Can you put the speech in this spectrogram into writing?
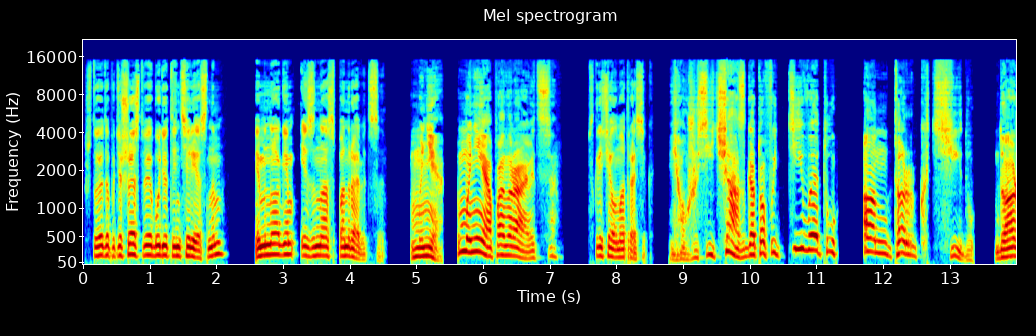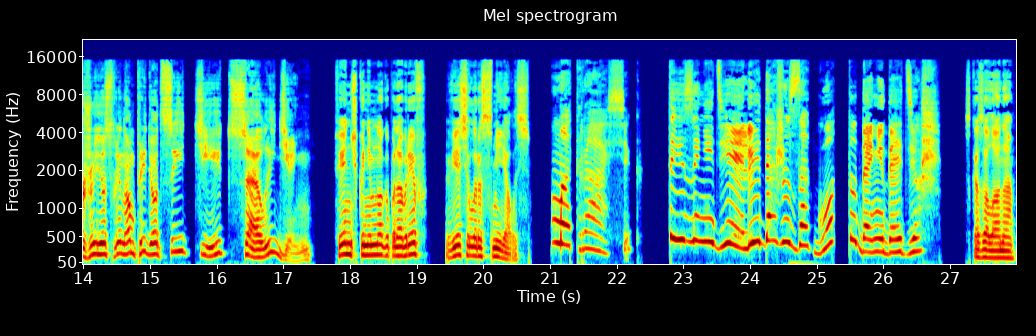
что это путешествие будет интересным и многим из нас понравится». «Мне, мне понравится», — вскричал матрасик. «Я уже сейчас готов идти в эту Антарктиду, даже если нам придется идти целый день». Фенечка, немного подобрев, весело рассмеялась. «Матрасик, ты за неделю и даже за год туда не дойдешь», — сказала она.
